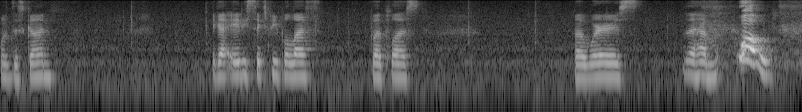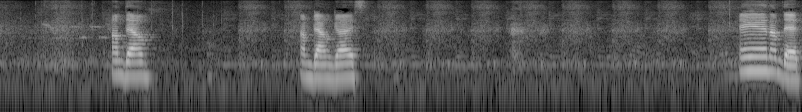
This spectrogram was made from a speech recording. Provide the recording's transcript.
with this gun. I got 86 people left, but plus. But where is they have? Whoa! I'm down. I'm down, guys. And I'm dead.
